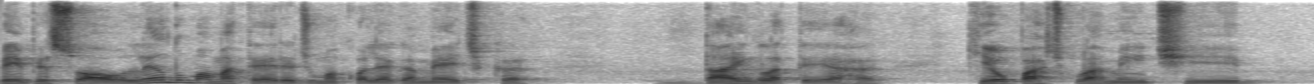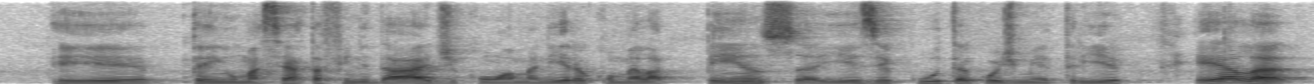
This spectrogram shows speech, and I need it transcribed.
Bem, pessoal, lendo uma matéria de uma colega médica da Inglaterra, que eu particularmente eh, tenho uma certa afinidade com a maneira como ela pensa e executa a cosmetria, ela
